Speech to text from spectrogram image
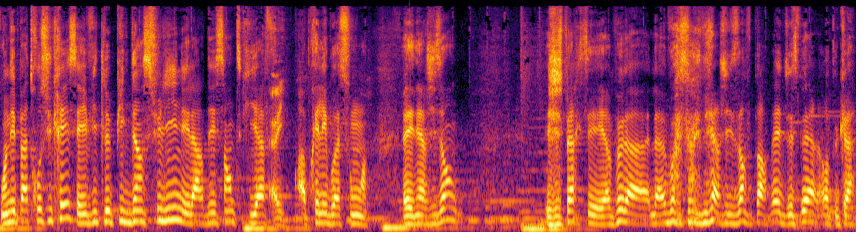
On n'est pas trop sucré, ça évite le pic d'insuline et la redescente qu'il y a Ah oui. après les boissons énergisantes. J'espère que c'est un peu la, la boisson énergisante parfaite, j'espère en tout cas.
